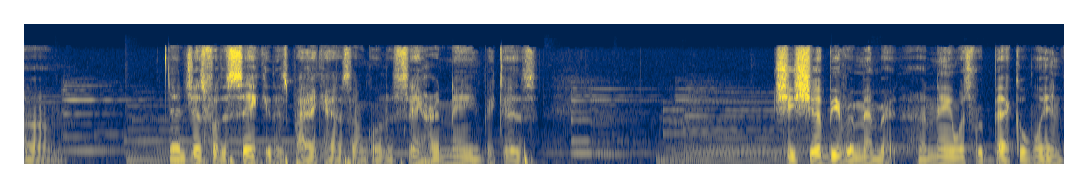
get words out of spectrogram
um, and just for the sake of this podcast, I'm going to say her name because she should be remembered. Her name was Rebecca Wynn.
